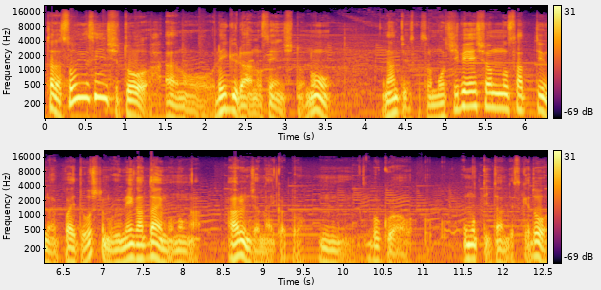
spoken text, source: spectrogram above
ただそういう選手とあのレギュラーの選手との何て言うんですかそのモチベーションの差っていうのはやっぱりどうしても埋めがたいものがあるんじゃないかと、うん、僕は思っていたんですけど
